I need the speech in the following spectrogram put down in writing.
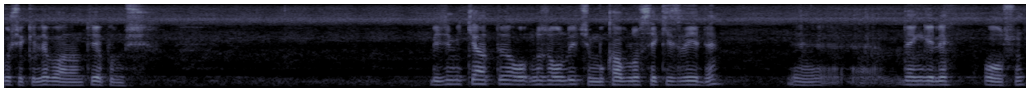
bu şekilde bağlantı yapılmış. Bizim iki hattımız olduğu için bu kablo 8'liydi. Ee, dengeli olsun.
